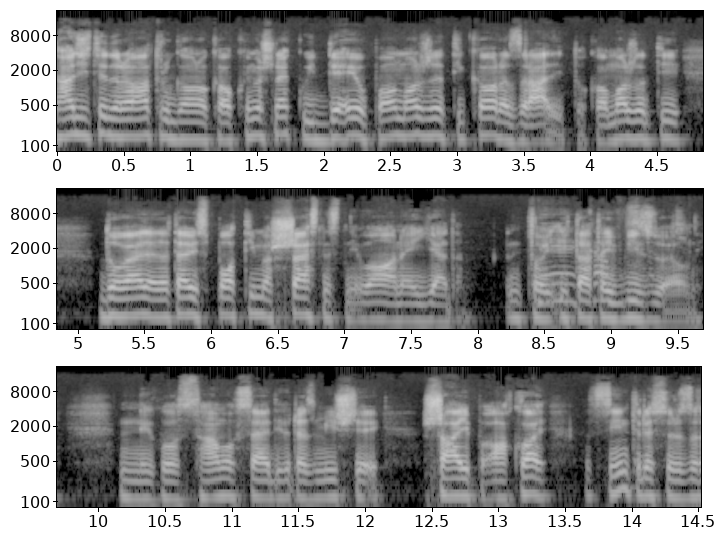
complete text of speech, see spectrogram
Nađite dramaturga, ono, kao ako imaš neku ideju, pa on može da ti kao razradi to, kao može da ti dovede da tebi spot ima 16 nivoa, a ne jedan. To, ne, I ta, taj vizuelni. Nego samo sedi, razmišljaj, šalji, pa ako se interesuješ za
